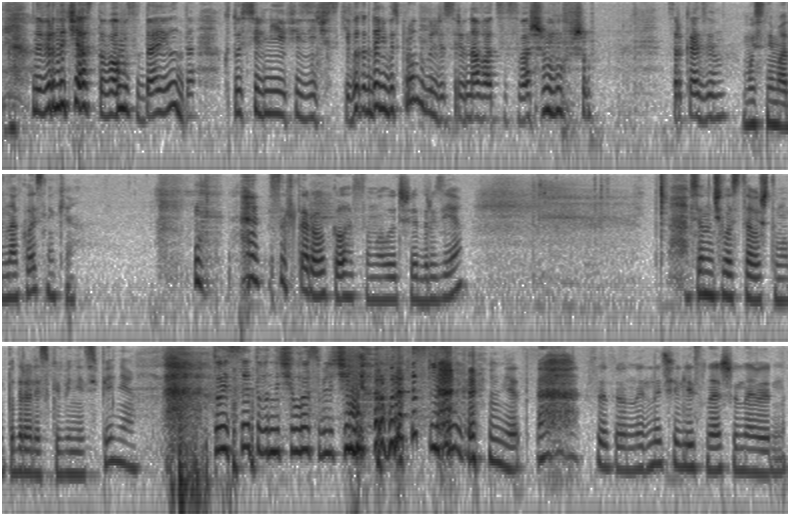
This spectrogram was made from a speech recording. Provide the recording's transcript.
наверное, часто вам задают, да, кто сильнее физически. Вы когда-нибудь пробовали соревноваться с вашим мужем, с Аркадием? Мы с ним одноклассники. Со второго класса мы лучшие друзья. Все началось с того, что мы подрались в кабинете пения. То есть с этого началось увлечение армрестлинга? Нет, с этого на- начались наши, наверное,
